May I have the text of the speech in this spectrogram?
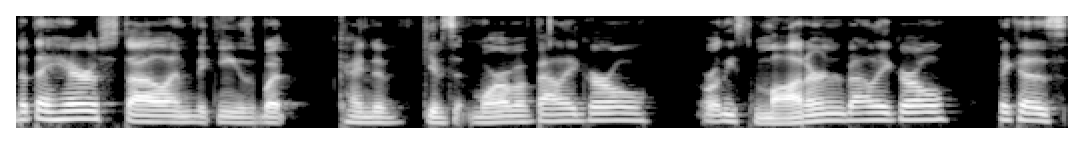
But the hairstyle, I'm thinking, is what kind of gives it more of a Valley Girl, or at least modern Valley Girl. Because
